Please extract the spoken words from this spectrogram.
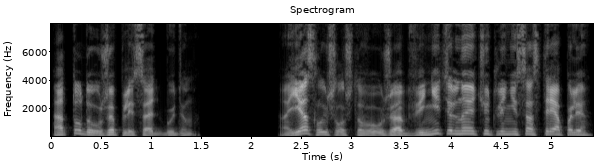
Оттуда уже плясать будем. А я слышал, что вы уже обвинительное чуть ли не состряпали.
